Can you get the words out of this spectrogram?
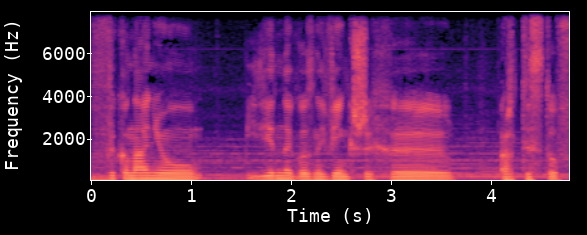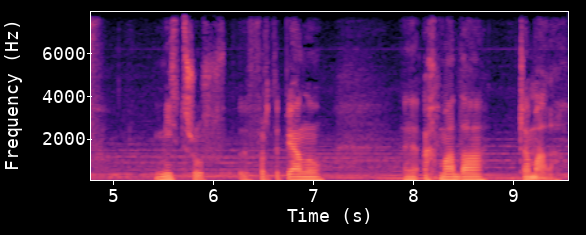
w wykonaniu jednego z największych e, artystów, mistrzów fortepianu e, Ahmada Jamala.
